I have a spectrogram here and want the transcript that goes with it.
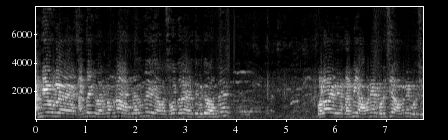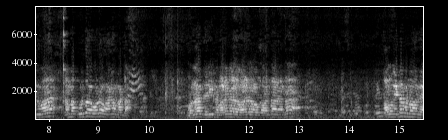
அந்தியூர்ல சந்தைக்கு வரணும்னா அங்க இருந்து அவன் சோத்தை எடுத்துக்கிட்டு வந்து குழாயில தண்ணி அவனே குடிச்சு அவனே குடிச்சுக்குவான். நம்ம கொடுத்தா கூட வாங்க மாட்டான். உங்களுக்குலாம் தெரியும் இந்த மலை மேல வாழ்றவங்க வந்தாங்கன்னா அவங்க என்ன பண்ணுவாங்க?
